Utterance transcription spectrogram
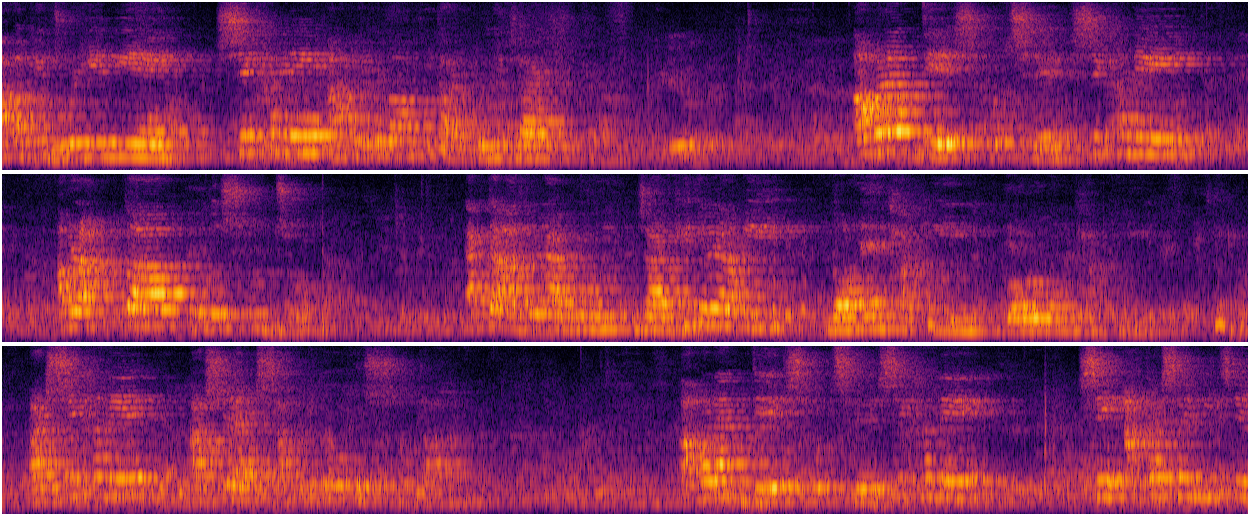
আমাকে জড়িয়ে নিয়ে সেখানে আমি হলাম তার পরিচয়। আমার এক দেশ হচ্ছে সেখানে আমার আত্মা হলো সূর্য। একটা আদরের আগুন, যার ভিতরে আমি নরম থাকি, গরম থাকি। আর সেখানে আসে এক শান্ত উষ্ণতা। আমার এক দেশ হচ্ছে সেখানে সেই আকাশের নিচে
